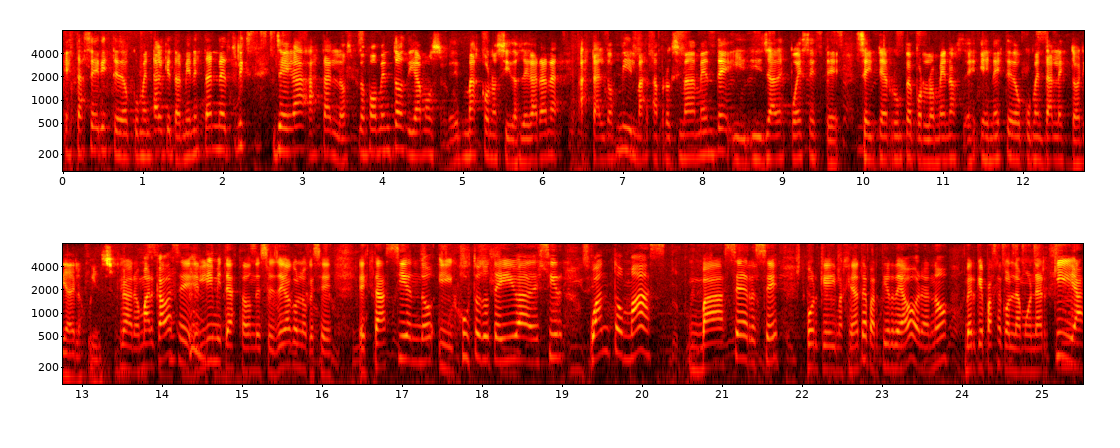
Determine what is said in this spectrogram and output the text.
esta serie, este documental que también está en Netflix, llega hasta los, momentos, digamos, eh, más conocidos. Llegarán hasta el 2000 más aproximadamente y, ya después este, se interrumpe por lo menos e, en este documental la historia de los Windsor. Claro, marcabas el límite hasta donde se llega con lo que se está haciendo y justo yo te iba a decir cuánto más va a hacerse, porque imagínate partir de ahora, ¿no? Ver qué pasa con la monarquía.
